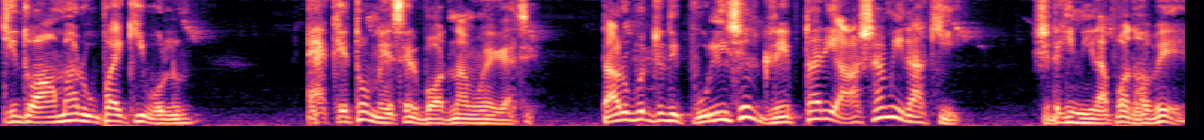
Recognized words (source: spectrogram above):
কিন্তু আমার উপায় কি বলুন? একে তো মেসের বদনাম হয়ে গেছে। তার উপর যদি পুলিশের গ্রেপ্তারি আসামি রাখি, সেটা কি নিরাপদ হবে?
